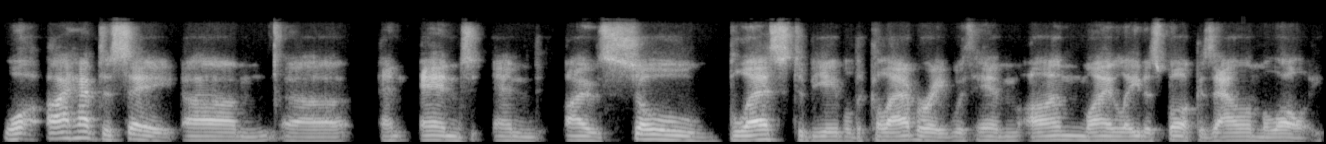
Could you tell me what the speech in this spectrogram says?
Well, I have to say, um, uh, and and and I was so blessed to be able to collaborate with him on my latest book is Alan Mulally,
